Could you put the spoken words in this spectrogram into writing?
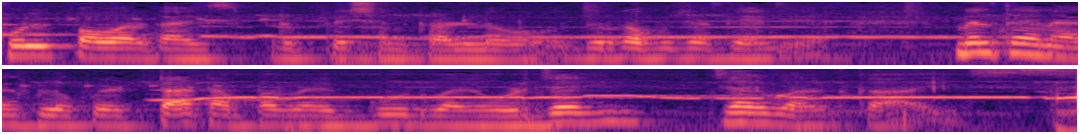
full power guys preparation कर लो दुर्गा पूजा के लिए। मिलते हैं नेक्स्ट ब्लॉग पे। टाटा बाय गुड बाय और जय हिंद, जय भारत गाइस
